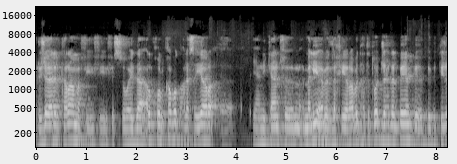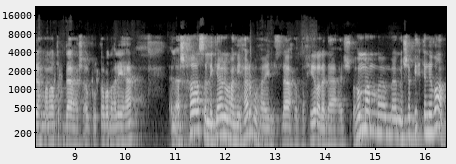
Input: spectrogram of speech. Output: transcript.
رجال الكرامة في في في السويداء ألقوا القبض على سيارة آه، يعني كانت مليئة بالذخيرة بدها تتوجه للبيع باتجاه مناطق داعش ألقوا القبض عليها. الأشخاص اللي كانوا عم يهربوا هاي السلاح والذخيرة لداعش هم من شبيحة النظام.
